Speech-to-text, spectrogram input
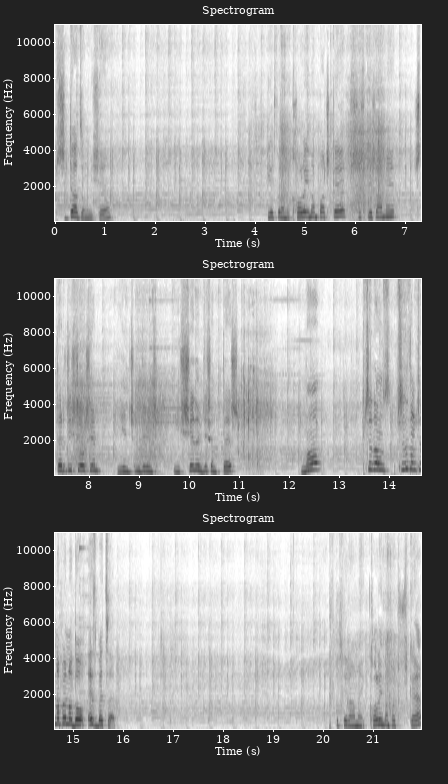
Przydadzą mi się. I otwieramy kolejną paczkę. Przyspieszamy. 48, 59 i 70 też. No, przydadzą, przydadzą się na pewno do SBC. Otwieramy kolejną paczuszkę.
